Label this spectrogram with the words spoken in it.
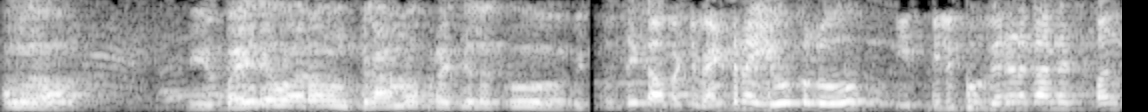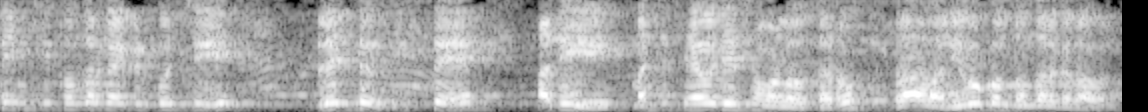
హలో ఈ బైరవరం గ్రామ ప్రజలకు ఉంది కాబట్టి వెంటనే యువకులు ఈ పిలుపు వినగానే స్పందించి తొందరగా ఇక్కడికి వచ్చి బ్లడ్ ఇస్తే అది మంచి సేవ చేసిన వాళ్ళు అవుతారు. రావాలి యువకులు తొందరగా రావాలి.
